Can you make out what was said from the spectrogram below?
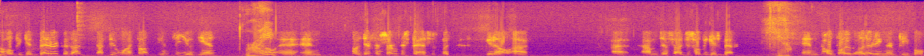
I hope you get better because I, I do want to talk to you and see you again. you Right? know, and, and on different circumstances. But you know, I, I, I'm just I just hope he gets better, Yeah. and hope other, other ignorant people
